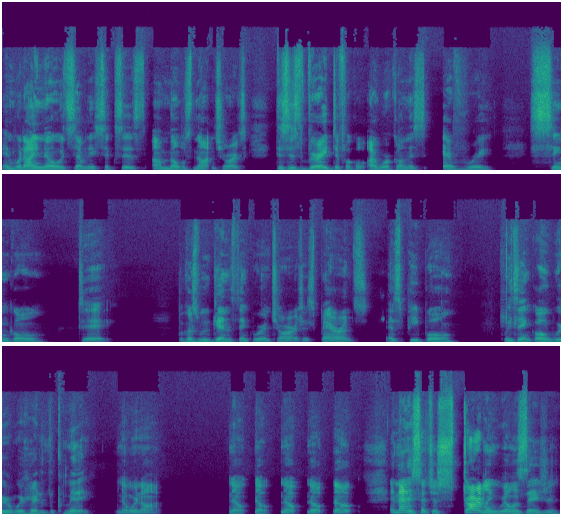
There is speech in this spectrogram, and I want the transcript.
And what I know at 76 is um, Melba's not in charge. This is very difficult. I work on this every single day because we to think we're in charge as parents, as people. We think, oh, we're we're head of the committee. No, we're not. No, no, no, no, no. And that is such a startling realization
